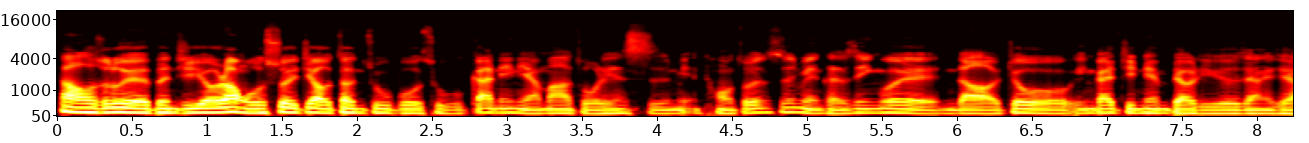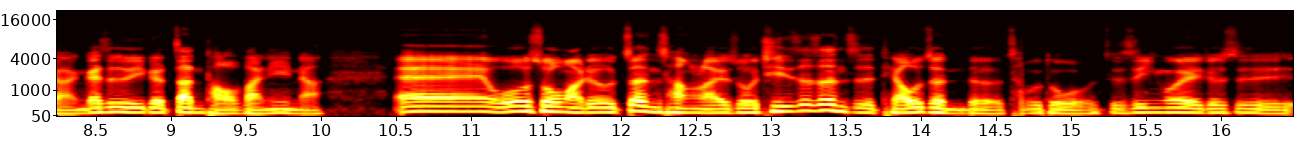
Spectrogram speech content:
大家好，我是陆野，本集由让我睡觉赞助播出。干你娘妈！昨天失眠，哦，昨天失眠可能是因为你知道，就应该今天标题就是这样下，应该是一个战逃反应啊。哎，我就说嘛，就正常来说，其实这阵子调整的差不多，只是因为就是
